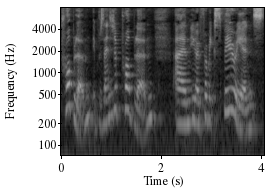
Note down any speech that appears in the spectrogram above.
problem, it presented a problem and, you know, from experience,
